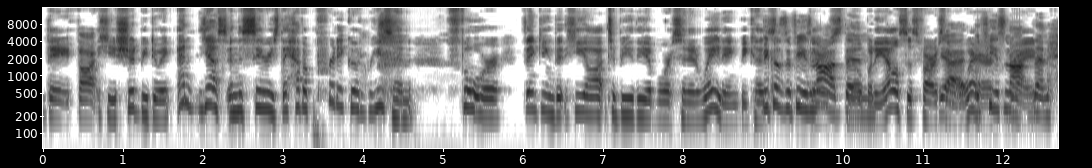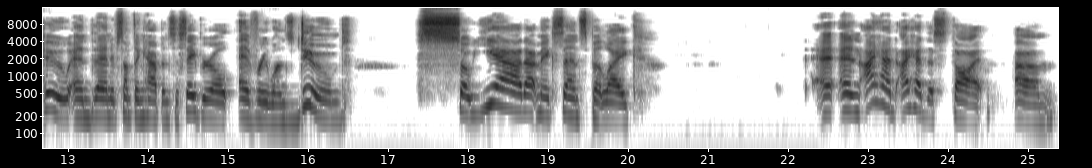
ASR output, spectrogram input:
they thought he should be doing. And yes, in this series they have a pretty good reason for thinking that he ought to be the Abhorsen in waiting because because if he's not, then nobody else as far as yeah, I'm aware. if he's not, Right. then who? And then if something happens to Sabriel, everyone's doomed. So yeah, that makes sense. But like, a- and I had I had this thought, um,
